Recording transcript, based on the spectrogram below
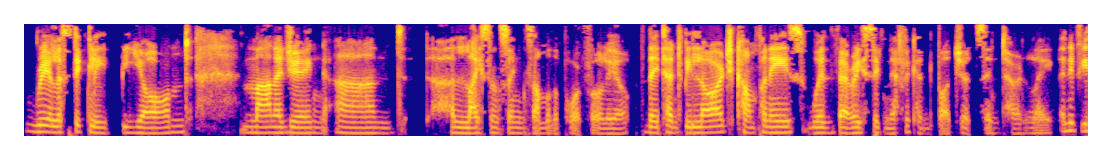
realistically beyond managing and uh, licensing some of the portfolio. They tend to be large companies with very significant budgets internally. And if you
